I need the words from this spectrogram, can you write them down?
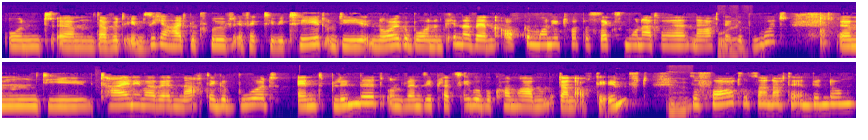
Und ähm, da wird eben Sicherheit geprüft, Effektivität und die neugeborenen Kinder werden auch gemonitort bis sechs Monate nach cool. der Geburt. Ähm, die Teilnehmer werden nach der Geburt entblindet und wenn sie Placebo bekommen haben, dann auch geimpft, mhm. sofort sozusagen nach der Entbindung.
